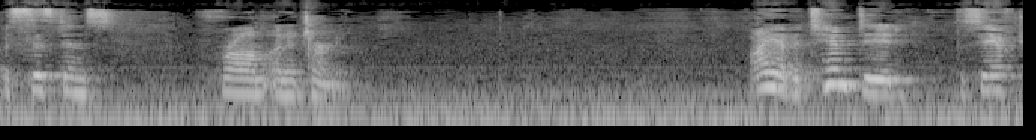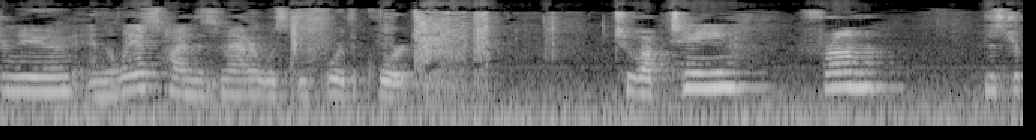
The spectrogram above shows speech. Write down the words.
assistance from an attorney. I have attempted this afternoon, and the last time this matter was before the court, to obtain from Mr.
